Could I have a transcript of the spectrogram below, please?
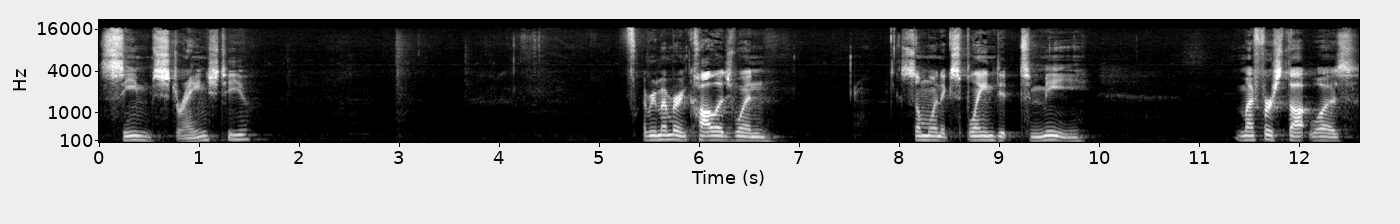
seem strange to you? I remember in college when someone explained it to me, my first thought was,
